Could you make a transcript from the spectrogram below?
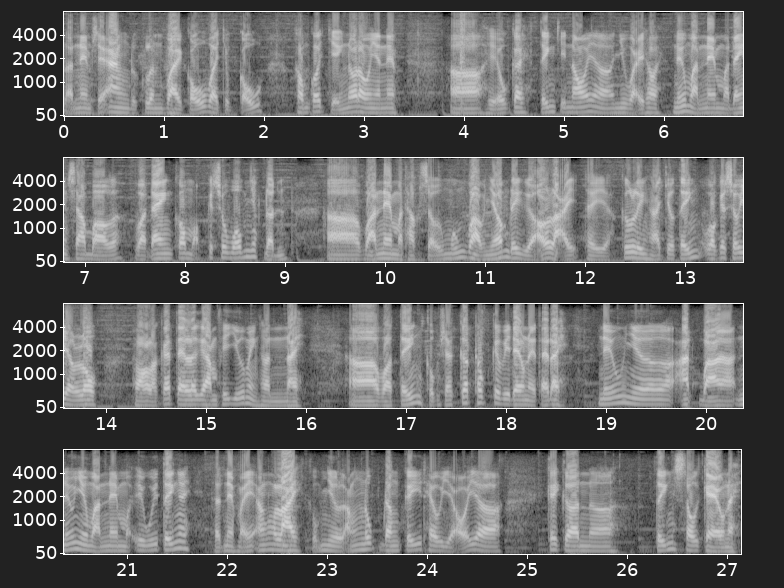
là anh em sẽ ăn được lên vài củ vài chục củ. Không có chuyện đó đâu nha anh em. À, thì ok tiến chỉ nói uh, như vậy thôi. Nếu mà anh em mà đang xa bờ uh, và đang có một cái số vốn nhất định uh, và anh em mà thật sự muốn vào nhóm để gỡ lại thì cứ liên hệ cho tiến qua cái số zalo hoặc là cái telegram phía dưới màn hình này. À, và tiến cũng sẽ kết thúc cái video này tại đây. Nếu như anh bà nếu như mà anh em mà yêu quý tiếng ấy thì anh em hãy ấn like cũng như là ấn nút đăng ký theo dõi uh, cái kênh uh, tiếng soi kèo này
